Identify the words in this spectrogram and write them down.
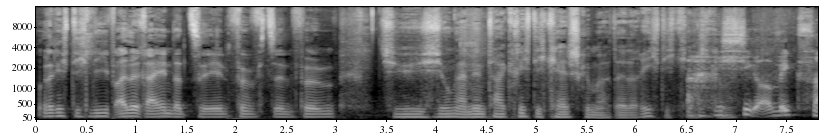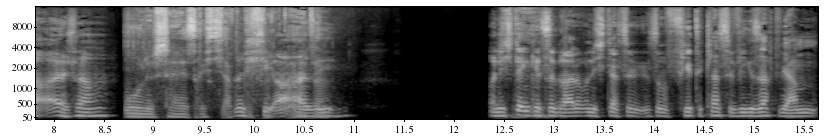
Und richtig lieb, alle Reihen da 10, 15, 5. Tschüss, Junge, an dem Tag richtig Cash gemacht, Alter, richtig Cash. Ach, richtiger Wichser, Alter. Ohne Scheiß, richtig abgefuckt, Richtiger. Asi. Und ich denke jetzt so gerade, und ich dachte, so vierte Klasse, wie gesagt, wir haben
